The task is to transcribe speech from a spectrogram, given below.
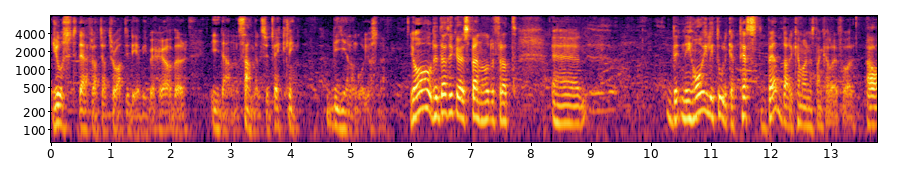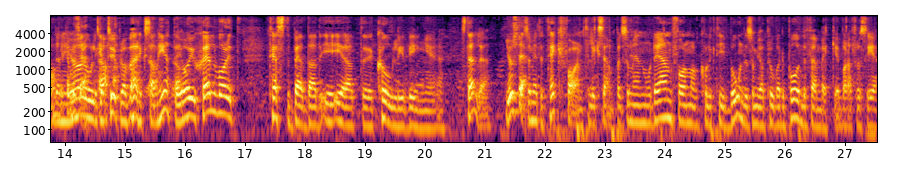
Just därför att jag tror att det är det vi behöver i den samhällsutveckling vi genomgår just nu. Ja, och det där tycker jag är spännande för att eh, det, ni har ju lite olika testbäddar kan man nästan kalla det för. Ja, där det ni gör säga. olika Ja. typer av verksamheter. Ja, ja. Jag har ju själv varit testbäddad i ert eh, co-living-ställe. Just det. Som heter Techfarm till exempel. Som är en modern form av kollektivboende som jag provade på under fem veckor bara för att se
